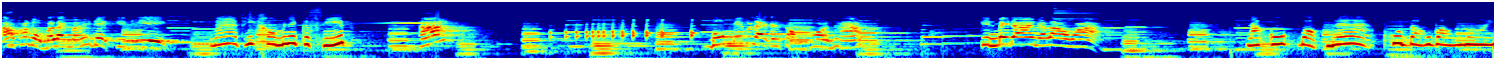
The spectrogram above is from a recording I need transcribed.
เอาขนมอะไรมาให้เด็กกินอีก แม่พี่เขาไม่ได้กระซิบฮะมุกนี่เป็นอะไรกันสองคนฮะ กินไม่ได้นะเราอะนากุ๊กบอกแม่ พูดเบาๆหน่อย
